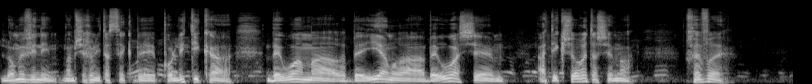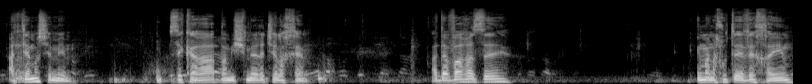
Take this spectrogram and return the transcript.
לא מבינים, ממשיכים להתעסק בפוליטיקה, בהוא אמר, בהיא אמרה, בהוא אשם, התקשורת אשמה. חבר'ה, אתם אשמים. זה קרה במשמרת שלכם. הדבר הזה, אם אנחנו תאבי חיים,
